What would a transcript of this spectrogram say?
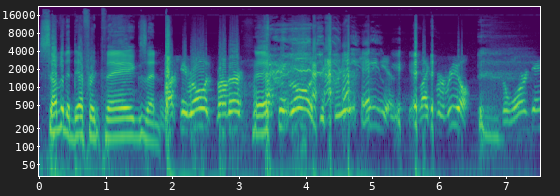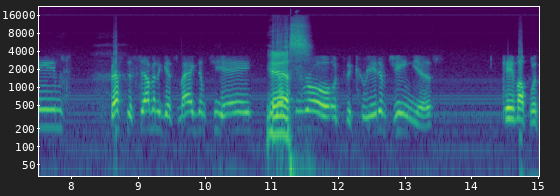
some of the different things, and Dusty Rhodes, brother. Dusty Rhodes, the creative genius. Like, for real. The War Games, best of seven against Magnum TA. Yes. Dusty Rhodes, the creative genius, came up with,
